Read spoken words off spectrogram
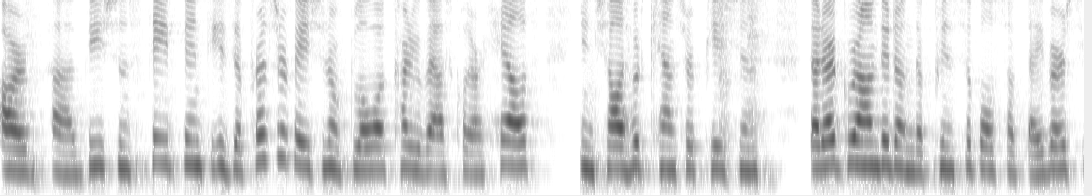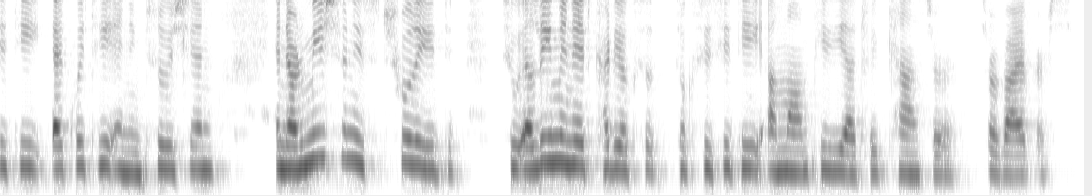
Our uh, vision statement is the preservation of global cardiovascular health in childhood cancer patients that are grounded on the principles of diversity, equity, and inclusion. And our mission is truly to eliminate cardiotoxicity among pediatric cancer survivors.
